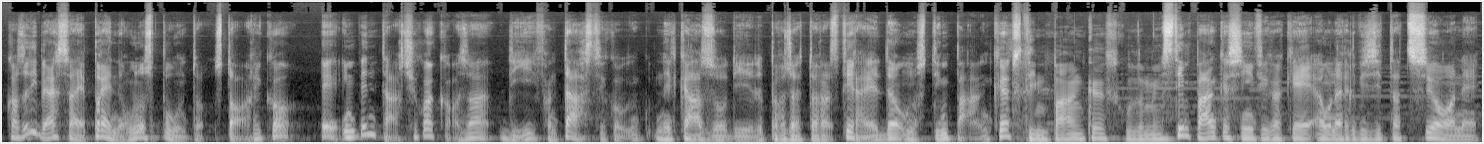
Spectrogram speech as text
Cosa diversa è prendere uno spunto storico e inventarci qualcosa di fantastico. Nel caso del progetto Rusty Red, uno steampunk. Steampunk, scusami. Steampunk significa che è una rivisitazione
